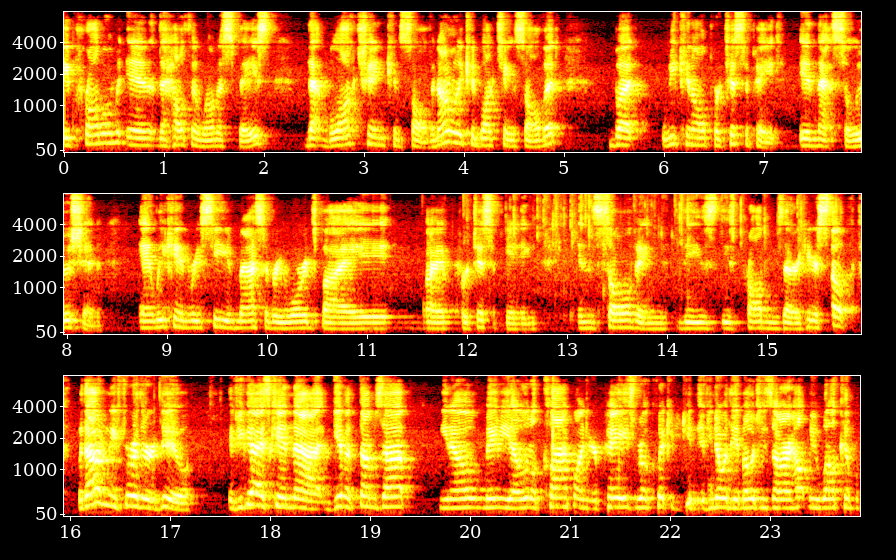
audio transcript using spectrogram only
a problem in the health and wellness space that blockchain can solve. And not only can blockchain solve it, but we can all participate in that solution. And we can receive massive rewards by by participating in solving these these problems that are here. So without any further ado, if you guys can uh, give a thumbs up, you know, maybe a little clap on your page real quick. If you, can, if you know what the emojis are, help me welcome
